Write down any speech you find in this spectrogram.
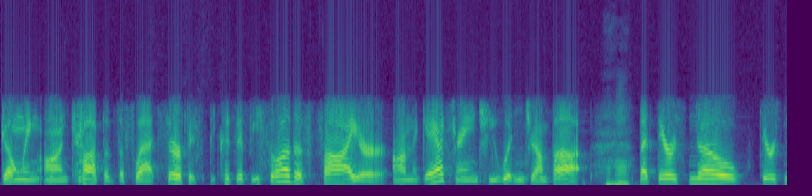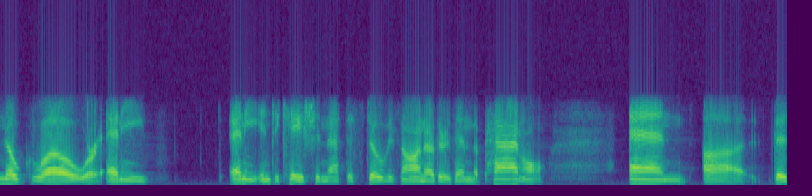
going on top of the flat surface because if he saw the fire on the gas range, he wouldn't jump up. Uh-huh. But there's no there's no glow or any any indication that the stove is on other than the panel. And uh, the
